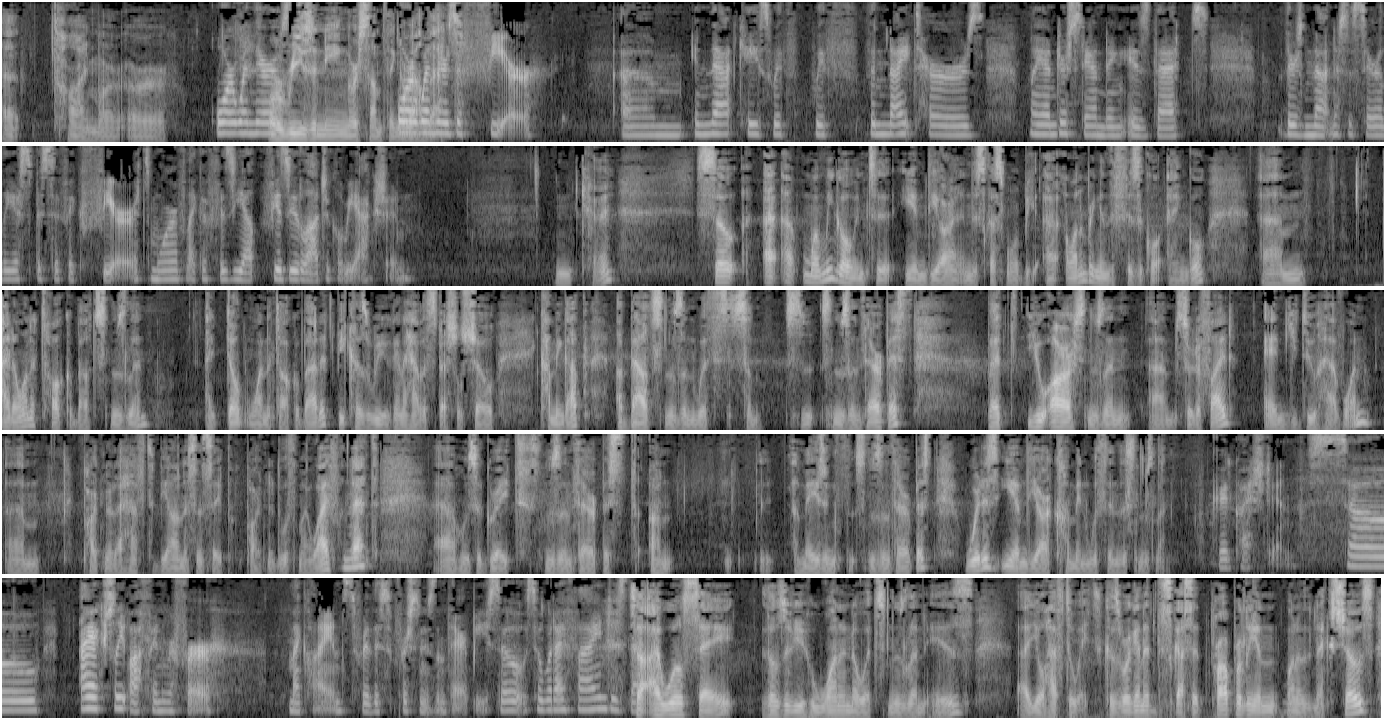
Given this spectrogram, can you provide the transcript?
uh, time or or, Or when or there's reasoning or something. or when that. there's a fear. Um, in that case, with with the night terrors, my understanding is that there's not necessarily a specific fear. It's more of like a physio- physiological reaction. Okay. So uh, uh, when we go into EMDR and discuss more, uh, I want to bring in the physical angle. Um, I don't want to talk about Snoezelen. I don't want to talk about it because we're going to have a special show coming up about Snoezelen with some sn- Snoezelen therapists. But you are Snoezelen um, certified, and you do have one um, partnered. I have to be honest and say partnered with my wife on that, uh, who's a great Snoezelen therapist on amazing Snoezelen therapist. Where does EMDR come in within the Snoezelen? Good question. So I actually often refer my clients for this for Snoezelen therapy. So so what I find is that So I will say, those of you who want to know what Snoezelen is, uh, you'll have to wait because we're going to discuss it properly in one of the next shows.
